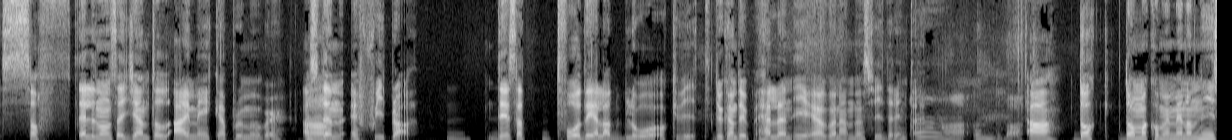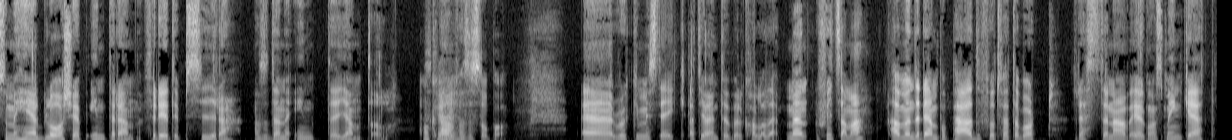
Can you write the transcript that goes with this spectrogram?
soft eller någon så gentle eye makeup remover. Alltså Ja. den är skitbra. Det är så tvådelad blå och vit. Du kan typ hälla den i ögonen, den svider inte. Ah, underbart. Ja, dock de har kommit med någon ny som är helblå, köp inte den. För det är typ syra. Alltså den är inte gentle. Okej. Även fast det står på. Eh, rookie mistake att jag inte dubbelkollade. Men skitsamma. Använder den på pad för att tvätta bort resterna av ögonsminket.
